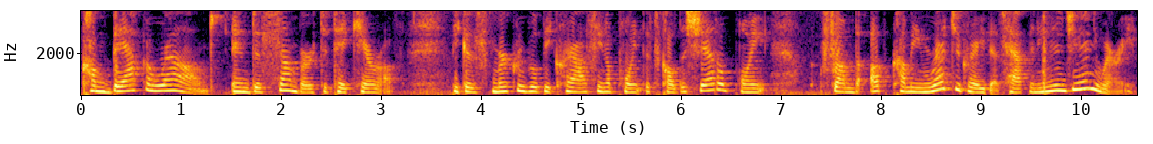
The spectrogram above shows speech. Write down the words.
come back around in December to take care of because Mercury will be crossing a point that's called the shadow point from the upcoming retrograde that's happening in January.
